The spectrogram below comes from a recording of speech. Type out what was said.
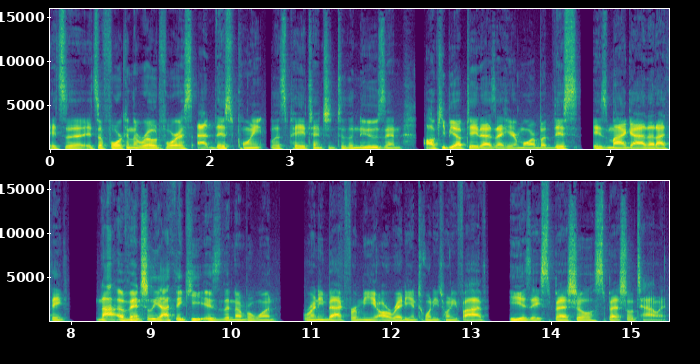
it's a it's a fork in the road for us at this point. Let's pay attention to the news, and I'll keep you updated as I hear more. But this is my guy that I think not eventually. I think he is the number one running back for me already in 2025. He is a special, special talent.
